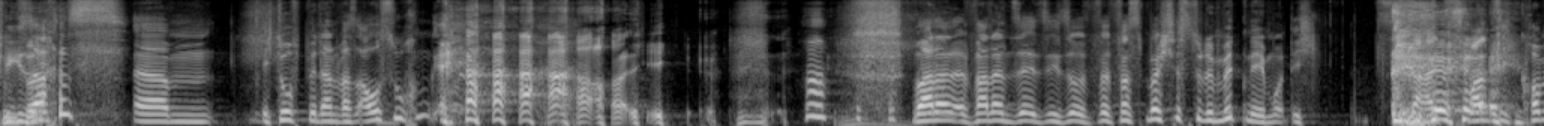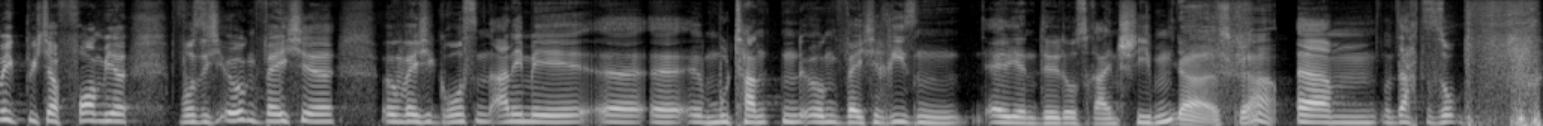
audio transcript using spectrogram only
wie gesagt, ähm, ich durfte mir dann was aussuchen. War dann, war dann so, was möchtest du denn mitnehmen? Und ich ziehe da halt 20 Comicbücher vor mir, wo sich irgendwelche, irgendwelche großen Anime-Mutanten irgendwelche Riesen-Alien-Dildos reinschieben. Ja, ist klar. Ähm, und dachte so, pff,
